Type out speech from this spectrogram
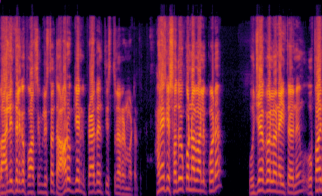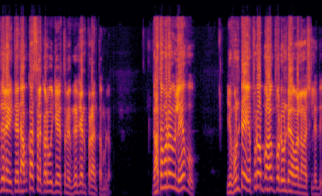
బాలింతలకు పోషక విలువ ఇస్తారు ఆరోగ్యానికి ప్రాధాన్యత ఇస్తున్నారు అనమాట అలాగే చదువుకున్న వాళ్ళకి కూడా ఉద్యోగాల్లోనైతేనే ఉపాధిలో అయితేనే అవకాశాలు కలుగు చేస్తున్నారు గిరిజన ప్రాంతంలో. గతంలో లేవు. ఇవి ఉంటే ఎప్పుడో బాగుపడి ఉండేవాళ్ళం అసలు ఇది.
